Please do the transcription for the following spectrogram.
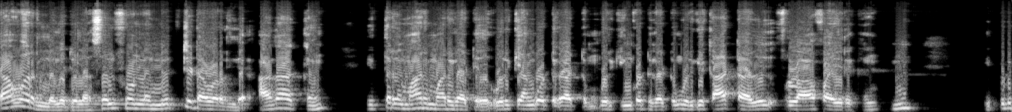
டவர் இல்லை கேட்டீங்களா? செல்போன்ல நெட் டவர் இல்லை. அதாக்கும் இத்தனை மாறி மாறி காட்டுது. ஒருக்கி அங்கோட்டு காட்டும் ஒருக்கி இங்கோட்டு காட்டும் ஒருக்கி காட்டாது ஃபுல்லா ஆஃப் ஆயிருக்கும் இப்படி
